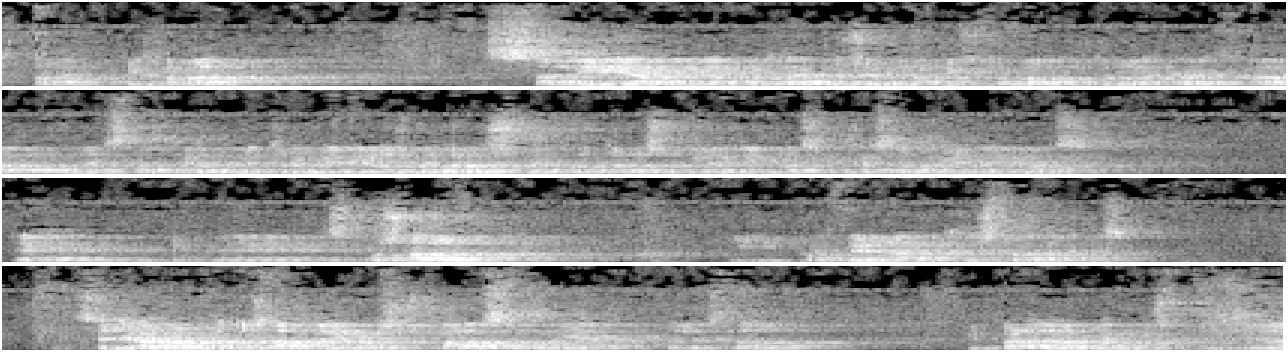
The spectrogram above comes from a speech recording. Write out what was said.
estaba, en pijama, salí, abrí la puerta y pusieron una pistola a la altura de la cabeza a una distancia de un metro y medio, dos metros, me preguntaron si había alguien más en casa, no había nadie más. Eh, me esposaron y procedieron al registro de la casa. Se llevaron objetos tan peligrosos para la seguridad del Estado y para el orden constitucional.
